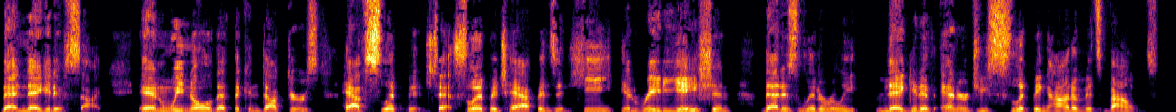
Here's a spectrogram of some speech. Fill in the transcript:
that negative side. And we know that the conductors have slippage. That slippage happens in heat, in radiation. That is literally negative energy slipping out of its bounds.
